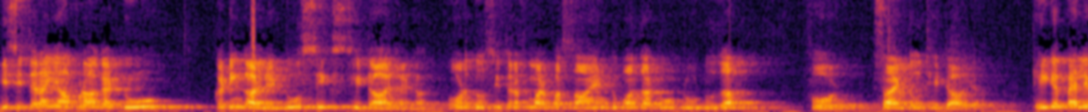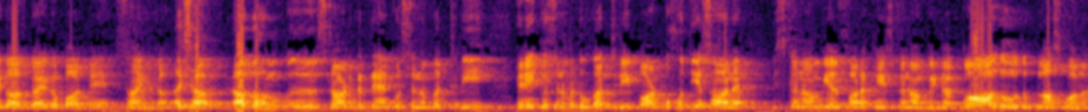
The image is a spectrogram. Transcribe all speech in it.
इसी तरह यहाँ पर आ गया टू, कटिंग कर ले, टू सिक्स थीटा आ जाएगा। और दूसरी तरफ़ हमारे पास साइन टू वन जा टू टू टू जा फोर साइन टू थीटा आ गया। ठीक है, पहले का आएगा, बाद में साइन का। अच्छा अब हम स्टार्ट करते हैं क्वेश्चन नंबर थ्री यानी क्वेश्चन नंबर टू का थ्री पार्ट बहुत ही आसान है। इसका नाम भी अल्फ़ा रखे, इसका नाम बीटा काज हो तो प्लस वाला।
